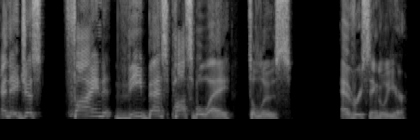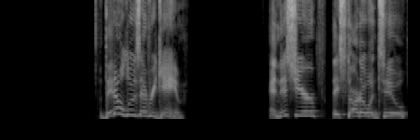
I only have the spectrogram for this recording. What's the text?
And they just find the best possible way to lose every single year. They don't lose every game. And this year, they start 0 2.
